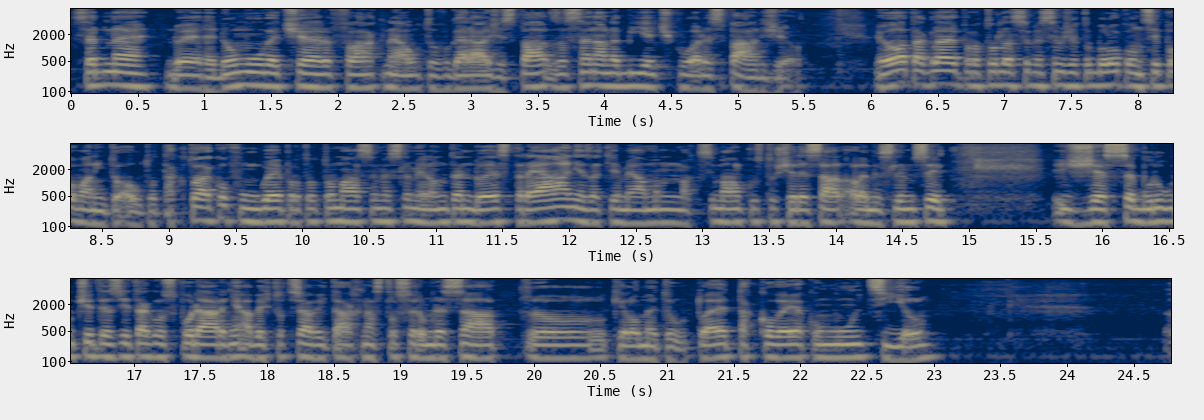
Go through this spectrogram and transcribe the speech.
sedne, dojede domů večer, flákne auto v garáži spát, zase na nabíječku a jde spát, že jo. Jo a takhle, pro tohle si myslím, že to bylo koncipované to auto. Tak to jako funguje, proto to má si myslím jenom ten dojezd reálně, zatím já mám maximálku 160, ale myslím si, že se budu učit jezdit tak hospodárně, abych to třeba vytáhl na 170 eh, km. To je takový jako můj cíl, eh,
